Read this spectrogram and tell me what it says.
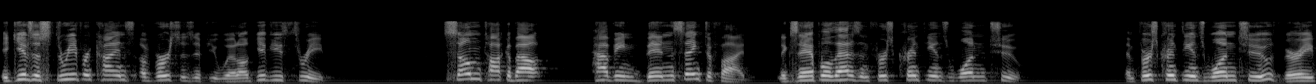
It gives us three different kinds of verses, if you will. I'll give you three. Some talk about having been sanctified. An example of that is in 1 Corinthians 1 2. And 1 Corinthians 1 2, very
